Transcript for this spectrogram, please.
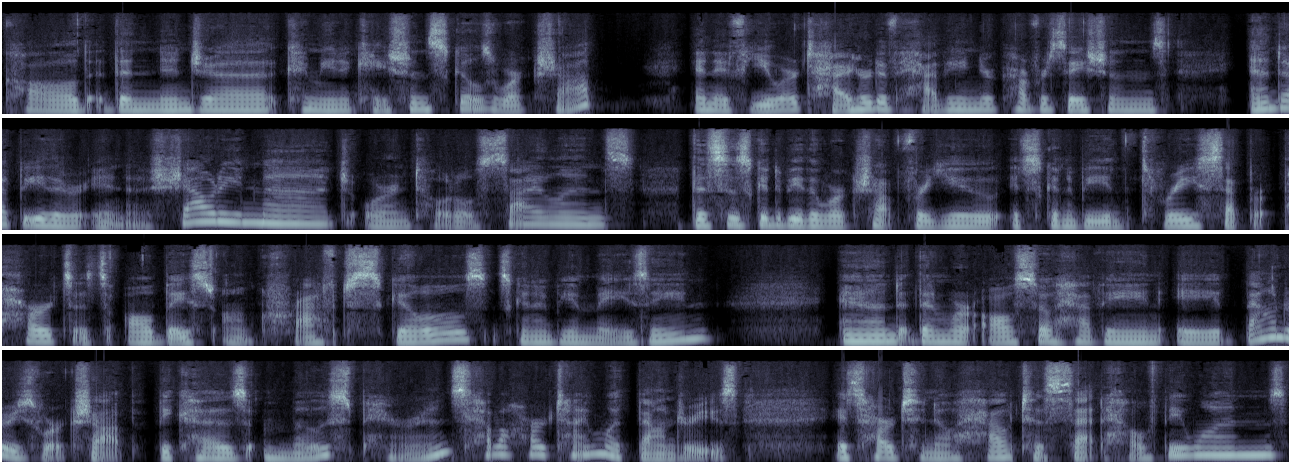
called the Ninja Communication Skills Workshop. And if you are tired of having your conversations end up either in a shouting match or in total silence. This is going to be the workshop for you. It's going to be in three separate parts. It's all based on craft skills. It's going to be amazing. And then we're also having a boundaries workshop because most parents have a hard time with boundaries. It's hard to know how to set healthy ones.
